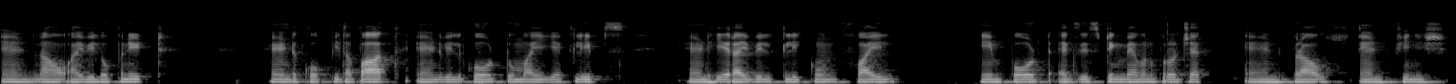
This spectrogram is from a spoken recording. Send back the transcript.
And now i will open it and copy the path and will go to my eclipse. And here I will click on file import existing maven project and browse and finish.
